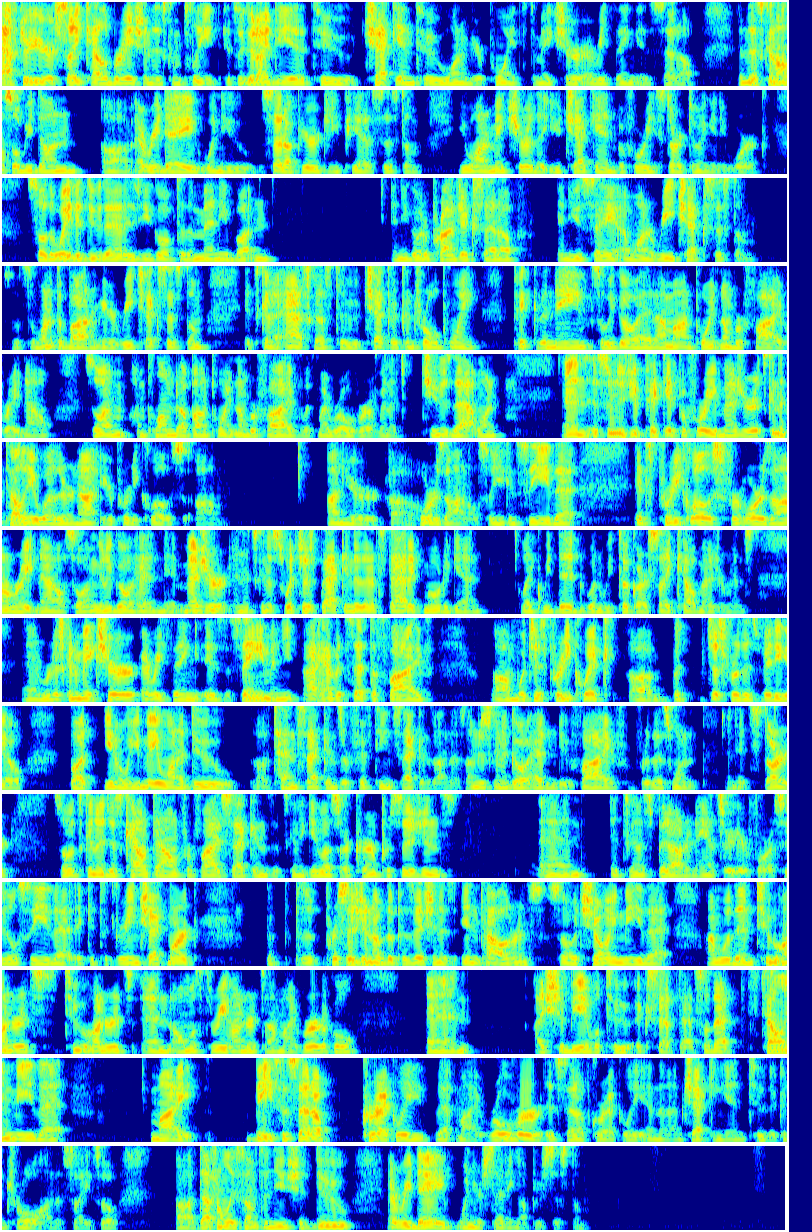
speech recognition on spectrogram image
after your site calibration is complete, it's a good idea to check into one of your points to make sure everything is set up. And this can also be done um, every day when you set up your GPS system. You want to make sure that you check in before you start doing any work. So the way to do that is you go up to the menu button and you go to project setup and you say, I want to recheck system. So it's the one at the bottom here, recheck system. It's going to ask us to check a control point, pick the name. So we go ahead. I'm on point number five right now. So I'm, I'm plumbed up on point number five with my rover. I'm going to choose that one. And as soon as you pick it before you measure, it's going to tell you whether or not you're pretty close um, on your uh, horizontal. So you can see that it's pretty close for horizontal right now. So I'm going to go ahead and hit measure and it's going to switch us back into that static mode again like we did when we took our site cal measurements. And we're just going to make sure everything is the same. And you, I have it set to five, um, which is pretty quick, um, but just for this video. But you know, you may want to do uh, 10 seconds or 15 seconds on this. I'm just going to go ahead and do five for this one and hit start. So it's going to just count down for five seconds. It's going to give us our current precisions and it's going to spit out an answer here for us. So you'll see that it gets a green check mark. The precision of the position is intolerance. So it's showing me that I'm within two hundredths, two hundredths, and almost three hundredths on my vertical. And I should be able to accept that. So that's telling me that my base is set up correctly, that my rover is set up correctly, and then I'm checking into the control on the site. So uh, definitely something you should do every day when you're setting up your system.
